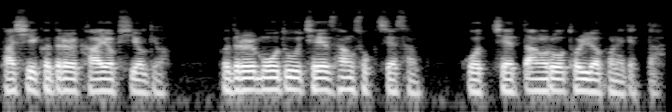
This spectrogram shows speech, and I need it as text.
다시 그들을 가엾이 여겨 그들을 모두 제 상속 재산 곧 제 땅으로 돌려보내겠다.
